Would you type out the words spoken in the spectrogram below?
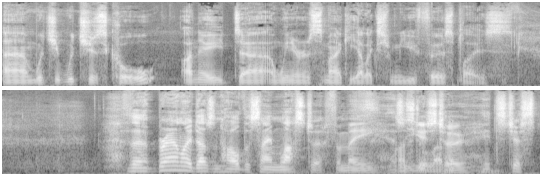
um, which which is cool. I need uh, a winner and a smoky. Alex, from you first, please. The Brownlow doesn't hold the same lustre for me as I it used to. It's just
